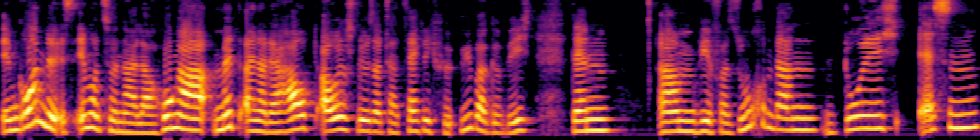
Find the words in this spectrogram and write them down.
Im Grunde ist emotionaler Hunger mit einer der Hauptauslöser tatsächlich für Übergewicht, denn ähm, wir versuchen dann durch Essen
